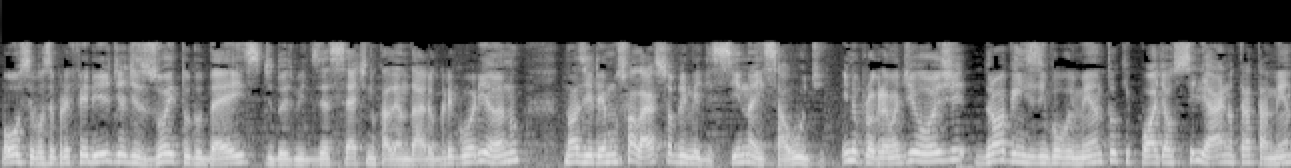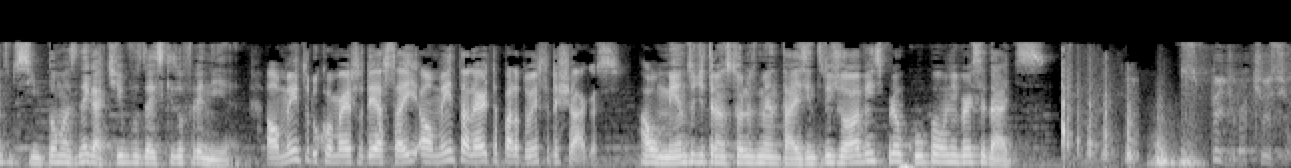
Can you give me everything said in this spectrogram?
ou se você preferir, dia 18 do 10 de 2017 no calendário Gregoriano, nós iremos falar sobre medicina e saúde. E no programa de hoje, droga em desenvolvimento que pode auxiliar no tratamento de sintomas negativos da esquizofrenia. Aumento do comércio de açaí aumenta alerta para a doença de Chagas. Aumento de transtornos mentais entre jovens preocupa universidades. Notícias.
